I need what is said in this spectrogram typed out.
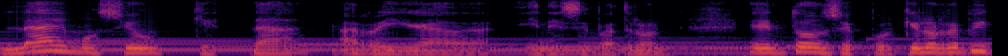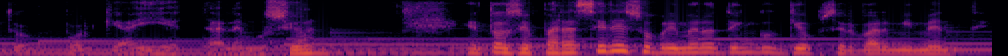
la emoción que está arraigada en ese patrón. Entonces, ¿por qué lo repito? Porque ahí está la emoción. Entonces, para hacer eso primero tengo que observar mi mente.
